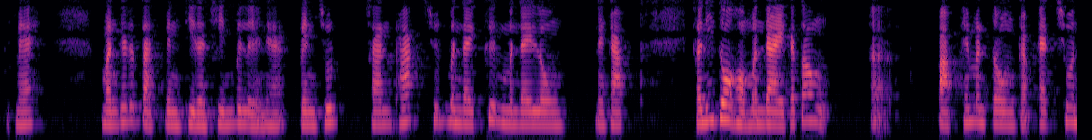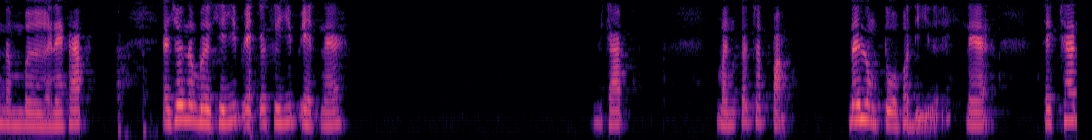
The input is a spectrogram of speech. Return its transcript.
เห็นไหมมันก็จะตัดเป็นทีละชิ้นไปเลยนะฮะเป็นชุดชั้นพักชุดบันไดขึ้นบันไดลงนะครับ คราวนี้ตัวของบันไดก็ต้องอปรับให้มันตรงกับ actual number นะครับ actual number คือ21 ก็คือ 21 นะนะครับ มันก็จะปรับ ได้ลงตัวพอดีเลยนะฮะ section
